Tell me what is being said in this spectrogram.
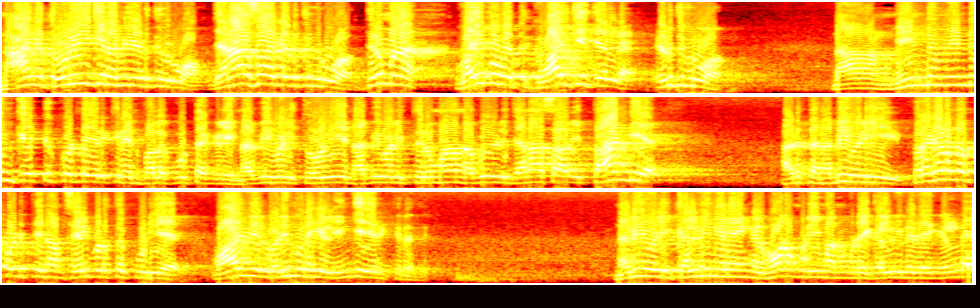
நாங்க தொழுகைக்கு நபி எடுத்துக்கிடுவோம் ஜனாசாக்கு எடுத்துக்கிடுவோம் திருமண வைபவத்துக்கு வாழ்க்கைக்கு அல்ல. எடுத்துக்கிடுவோம் நான் மீண்டும் மீண்டும் கேட்டுக்கொண்டே இருக்கிறேன் பல கூட்டங்களில். நபி வழி தொழுகை நபி வழி திருமணம் நபி வழி ஜனாசாவை தாண்டிய அடுத்த நபி வழியை பிரகடனப்படுத்தி நாம் செயல்படுத்தக்கூடிய வாழ்வியல் வழிமுறைகள் எங்கே இருக்கிறது? நபி வழி கல்வி நிலையங்கள் போட முடியுமா நம்முடைய கல்வி நிலையங்கள்ல?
